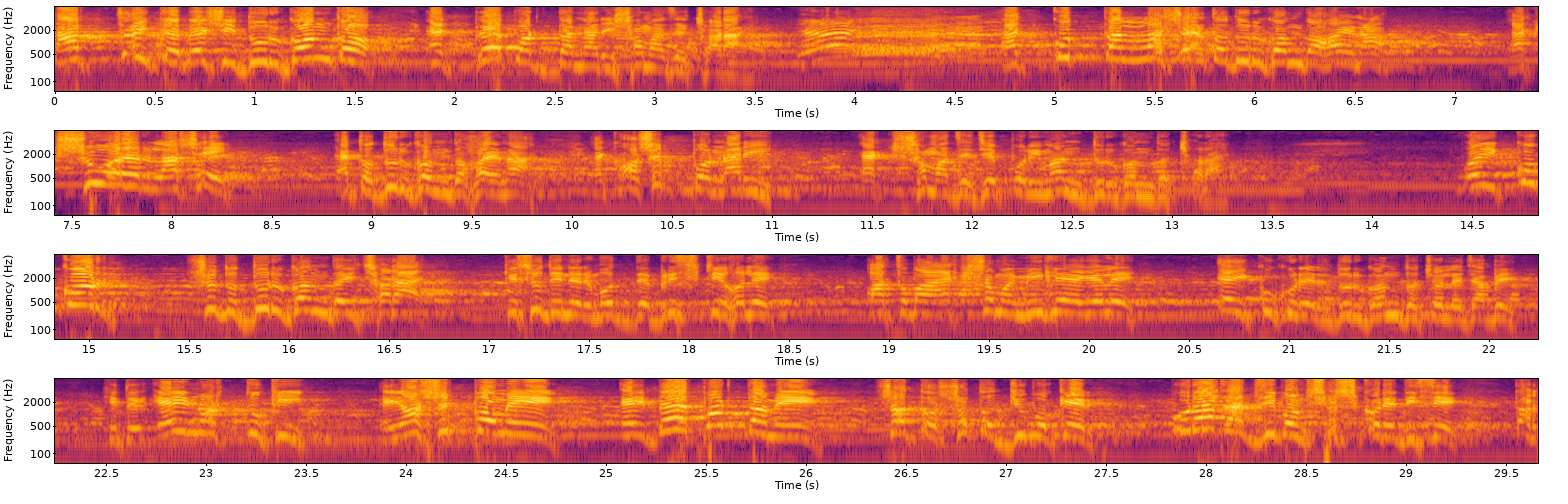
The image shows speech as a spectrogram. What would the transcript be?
তার চাইতে বেশি দুর্গন্ধ এক বেপর্দা নারী সমাজে ছড়ায়। এক কুত্তার লাশে এত দুর্গন্ধ হয় না, এক শুয়োরের লাশে এত দুর্গন্ধ হয় না, এক অসভ্য নারী এক সমাজে যে পরিমাণ দুর্গন্ধ ছড়ায়। ওই কুকুর শুধু দুর্গন্ধই ছড়ায়, কিছুদিনের মধ্যে বৃষ্টি হলে অথবা এক সময় মিলিয়ে গেলে এই কুকুরের দুর্গন্ধ চলে যাবে। কিন্তু এই নর্তুকি, এই অসভ্য মেয়ে, এই বেপর্দা মেয়ে শত শত যুবকের পুরাটা জীবন শেষ করে দিছে। তার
